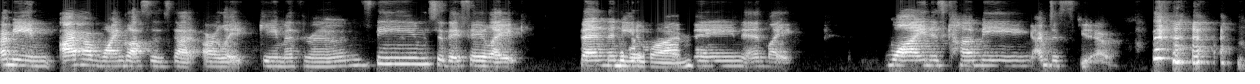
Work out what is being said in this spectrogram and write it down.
I mean, I have wine glasses that are like Game of Thrones themed. So they say like bend the needle wine and like wine is coming. I'm just, you know.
